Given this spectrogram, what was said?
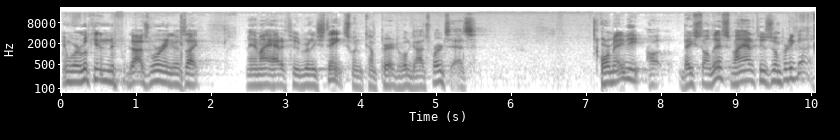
And we're looking into God's Word, and it's like, man, my attitude really stinks when compared to what God's Word says. Or maybe, uh, based on this, my attitude's doing pretty good.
